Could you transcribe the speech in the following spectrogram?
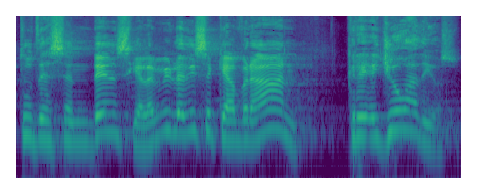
tu descendencia. La Biblia dice que Abraham creyó a Dios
